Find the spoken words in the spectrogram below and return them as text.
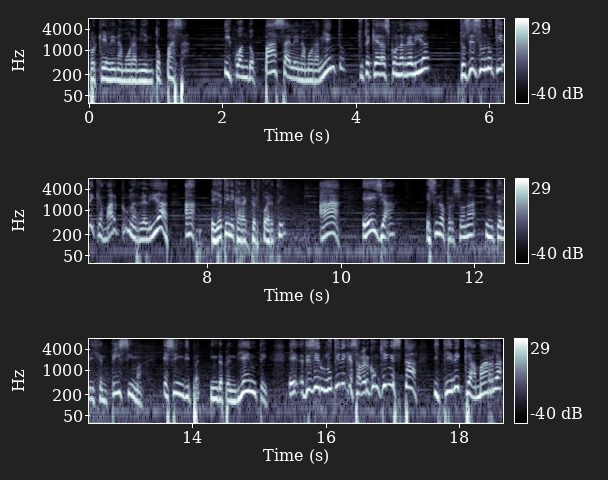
Porque el enamoramiento pasa. Y cuando pasa el enamoramiento, tú te quedas con la realidad. Entonces uno tiene que amar con la realidad. Ah, ella tiene carácter fuerte. Ah, ella es una persona inteligentísima, es independiente. Eh, es decir, uno tiene que saber con quién está y tiene que amarla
